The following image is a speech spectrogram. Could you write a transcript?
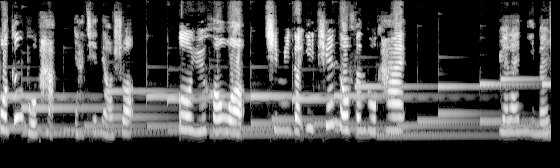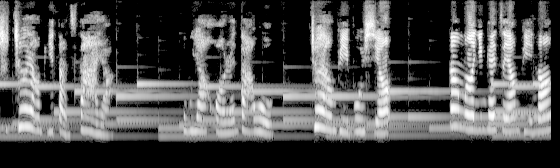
我更不怕。”牙签鸟说：“鳄鱼和我亲密的一天都分不开。”原来你们是这样比胆子大呀！乌鸦恍然大悟，这样比不行。那么应该怎样比呢？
